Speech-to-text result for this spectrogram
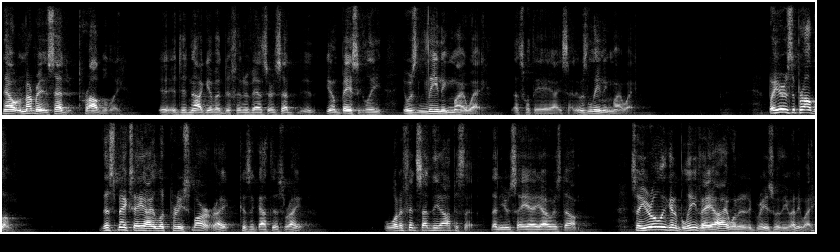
Now, remember, it said probably. It, it did not give a definitive answer. It said, you know, basically, it was leaning my way. That's what the AI said. It was leaning my way. But here's the problem. This makes AI look pretty smart, right? Because it got this right. What if it said the opposite? Then you'd say AI was dumb. So you're only going to believe AI when it agrees with you anyway.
